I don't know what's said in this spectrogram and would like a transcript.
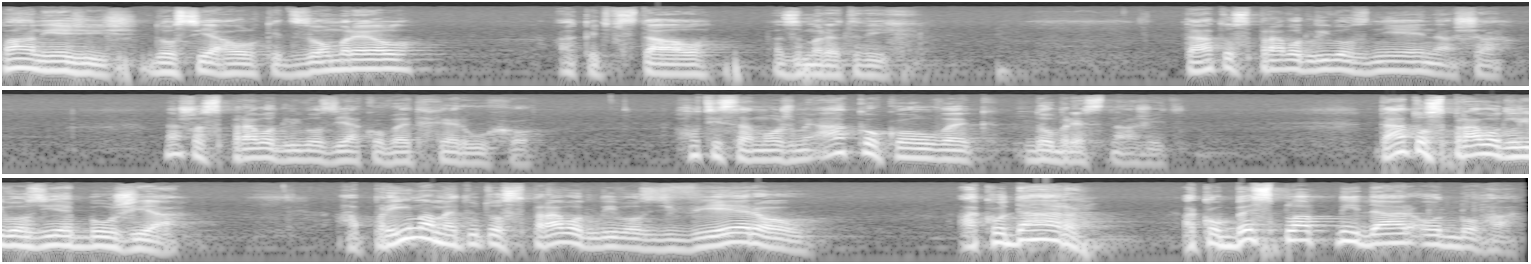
pán Ježiš dosiahol, keď zomrel a keď vstal z mŕtvych. Táto spravodlivosť nie je naša. Naša spravodlivosť je ako vetché rúcho hoci sa môžeme akokoľvek dobre snažiť. Táto spravodlivosť je Božia. A príjmame túto spravodlivosť vierou, ako dar, Ako bezplatný dar od Boha.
